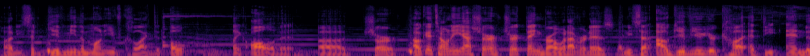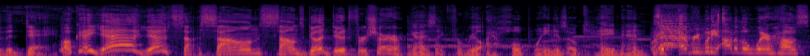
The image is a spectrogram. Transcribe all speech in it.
cut. He said, give me the money you've collected. Oh, like all of it. Uh, sure. Okay, Tony. Yeah, sure. Sure thing, bro. Whatever it is. And he said, I'll give you your cut at the end of the day. Okay, yeah, yeah. So sounds, sounds good, dude, for sure. Guys, like for real, I hope Wayne is okay, man. He said, everybody out of the warehouse.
